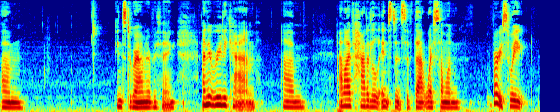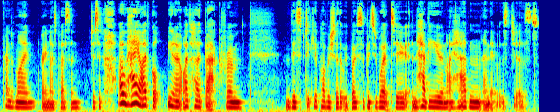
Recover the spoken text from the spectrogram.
um, Instagram and everything. And it really can. Um, and I've had a little instance of that where someone, very sweet friend of mine, very nice person, just said, "Oh, hey, I've got you know I've heard back from this particular publisher that we both submitted work to, and have you?" And I hadn't, and it was just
